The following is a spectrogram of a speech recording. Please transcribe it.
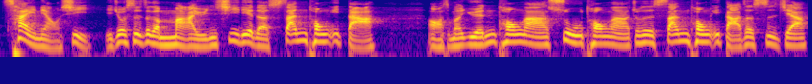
菜鸟系，也就是这个马云系列的三通一达啊，什么圆通啊、速通啊，就是三通一达这四家，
